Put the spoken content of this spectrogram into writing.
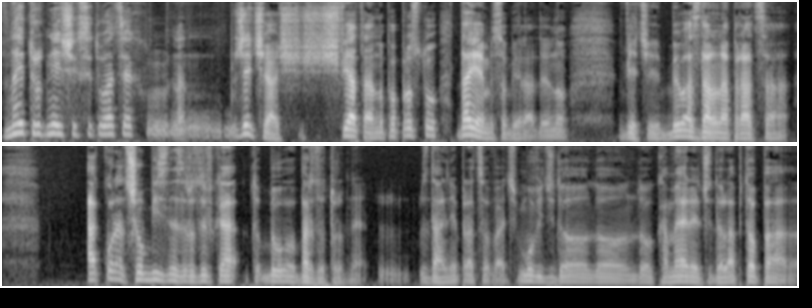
w najtrudniejszych sytuacjach życia, świata, no po prostu dajemy sobie radę. No, wiecie, była zdalna praca, akurat show biznes, rozrywka to było bardzo trudne zdalnie pracować. Mówić do, do, do kamery czy do laptopa,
